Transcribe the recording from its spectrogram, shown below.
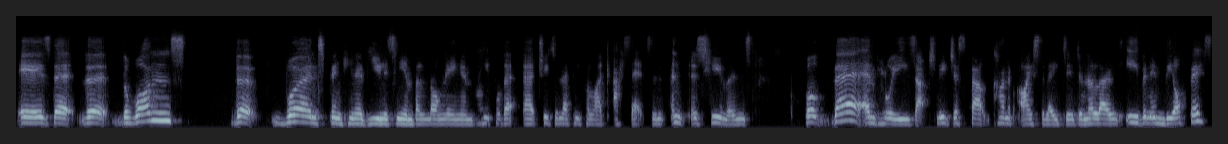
is that the the ones that weren't thinking of unity and belonging and people that uh, treating their people like assets and, and as humans well, their employees actually just felt kind of isolated and alone, even in the office.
